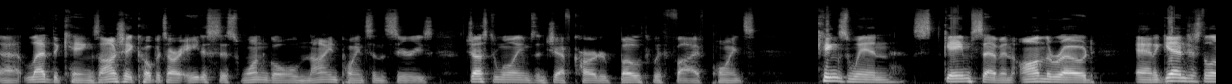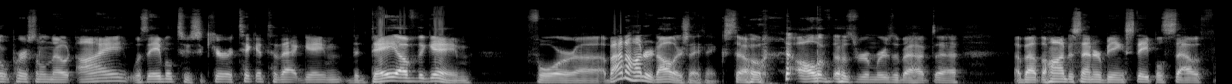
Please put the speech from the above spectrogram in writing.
Uh, led the Kings. Anze Kopitar, eight assists, one goal, nine points in the series. Justin Williams and Jeff Carter, both with five points. Kings win game seven on the road. And again, just a little personal note I was able to secure a ticket to that game the day of the game for uh, about a $100, I think. So all of those rumors about. Uh, about the Honda Center being Staples South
